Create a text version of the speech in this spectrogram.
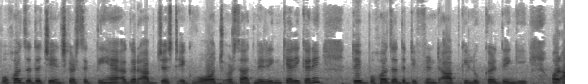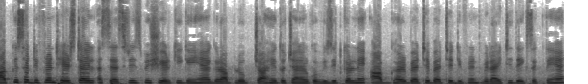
बहुत ज़्यादा चेंज कर सकती हैं। अगर आप जस्ट एक वॉच और साथ में रिंग कैरी करें तो ये बहुत ज़्यादा डिफरेंट आपकी लुक कर देंगी। और आपके साथ डिफरेंट हेयर स्टाइल एसेसरीज़ भी शेयर की गई हैं। अगर आप लोग चाहें तो चैनल को विज़िट कर लें। आप घर बैठे बैठे डिफरेंट वेराइटी देख सकते हैं।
